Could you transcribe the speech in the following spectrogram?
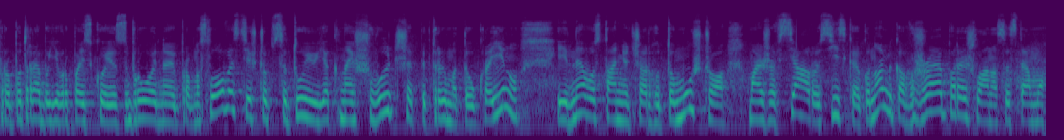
про потреби європейської збройної промисловості, щоб цитую якнайшвидше підтримати Україну, і не в останню чергу тому, що майже вся російська економіка вже перейшла на систему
